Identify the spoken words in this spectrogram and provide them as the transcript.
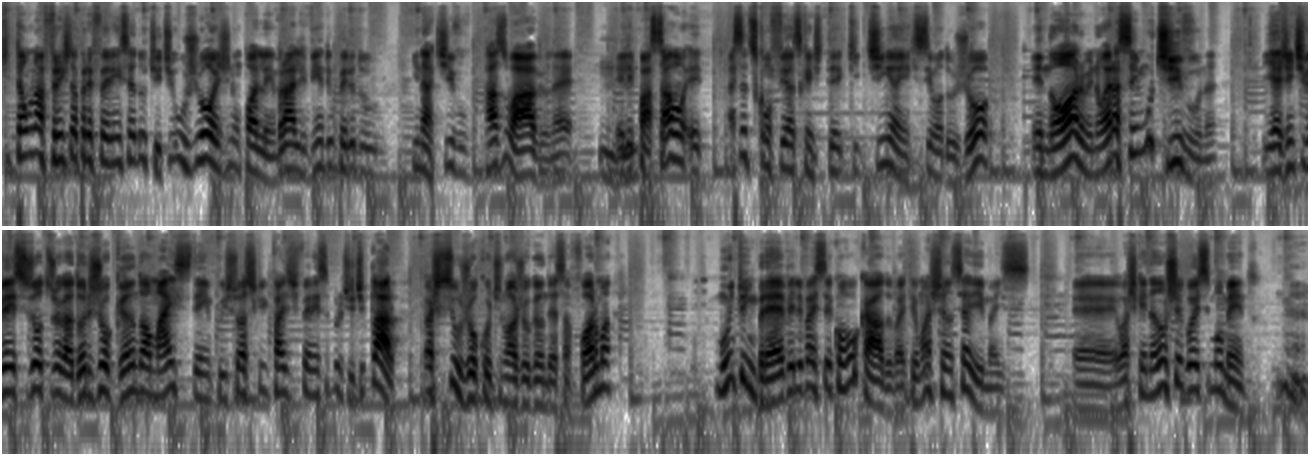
que estão na frente da preferência do Tite. O Jô, a gente não pode lembrar, ele vinha de um período inativo razoável, né? Uhum. Ele passava. ele- Essa desconfiança que a gente te- que tinha em cima do Jô, enorme, não era sem motivo, né? E a gente vê esses outros jogadores jogando há mais tempo. Isso eu acho que faz diferença pro Tite. Claro, eu acho que se o Jô continuar jogando dessa forma, muito em breve ele vai ser convocado, vai ter uma chance aí, mas É, eu acho que ainda não chegou esse momento. É,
